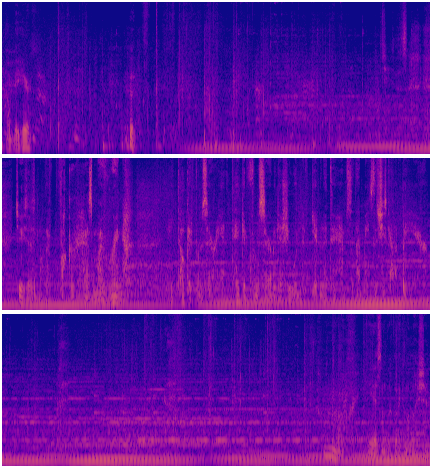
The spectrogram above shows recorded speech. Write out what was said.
I'll be here. Good. Jesus. Jesus, motherfucker has my ring. He took it from Sarah. He had to take it from Sarah because she wouldn't have given it to him. So that means that she's got to be here. He doesn't look like militia.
